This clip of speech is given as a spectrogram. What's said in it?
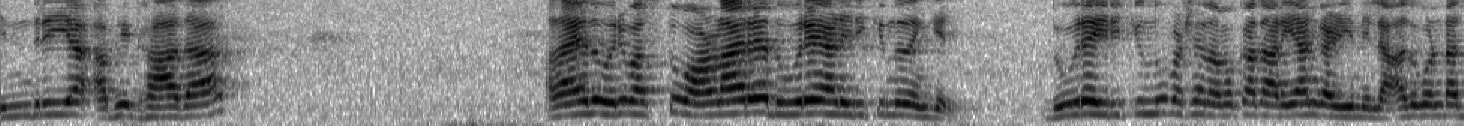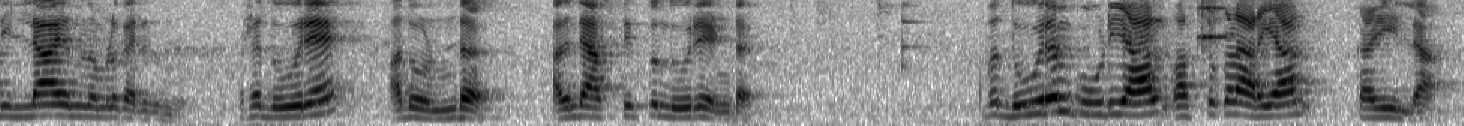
ഇന്ദ്രിയ അഭിഘാത അതായത് ഒരു വസ്തു വളരെ ദൂരെയാണ് ഇരിക്കുന്നതെങ്കിൽ ദൂരെ ഇരിക്കുന്നു പക്ഷെ നമുക്കത് അറിയാൻ കഴിയുന്നില്ല. അതുകൊണ്ട് അതില്ല എന്ന് നമ്മൾ കരുതുന്നു. പക്ഷെ ദൂരെ അതുണ്ട്. അതിന്റെ അസ്തിത്വം ദൂരെ ഉണ്ട്. അപ്പോൾ ദൂരം കൂടിയാൽ വസ്തുക്കളെ അറിയാൻ കഴിയില്ല.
